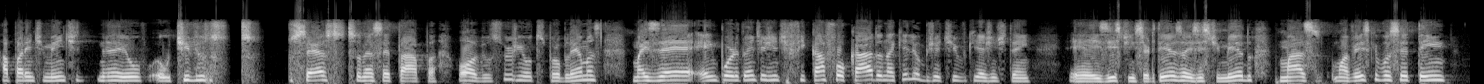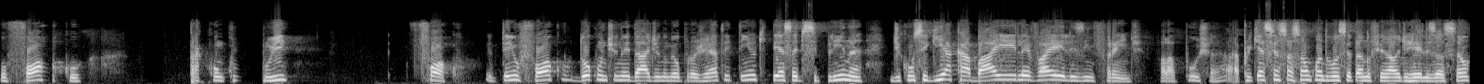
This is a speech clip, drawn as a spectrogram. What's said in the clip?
aparentemente, né, eu, eu tive os sucesso nessa etapa. Óbvio, surgem outros problemas, mas é, é importante a gente ficar focado naquele objetivo que a gente tem. É, existe incerteza, existe medo, mas uma vez que você tem o foco para concluir, foco. Eu tenho foco, dou continuidade no meu projeto e tenho que ter essa disciplina de conseguir acabar e levar eles em frente. Falar, puxa, porque a sensação quando você está no final de realização,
